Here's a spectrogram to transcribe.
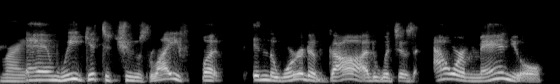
Right. And we get to choose life, but in the Word of God, which is our manual,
